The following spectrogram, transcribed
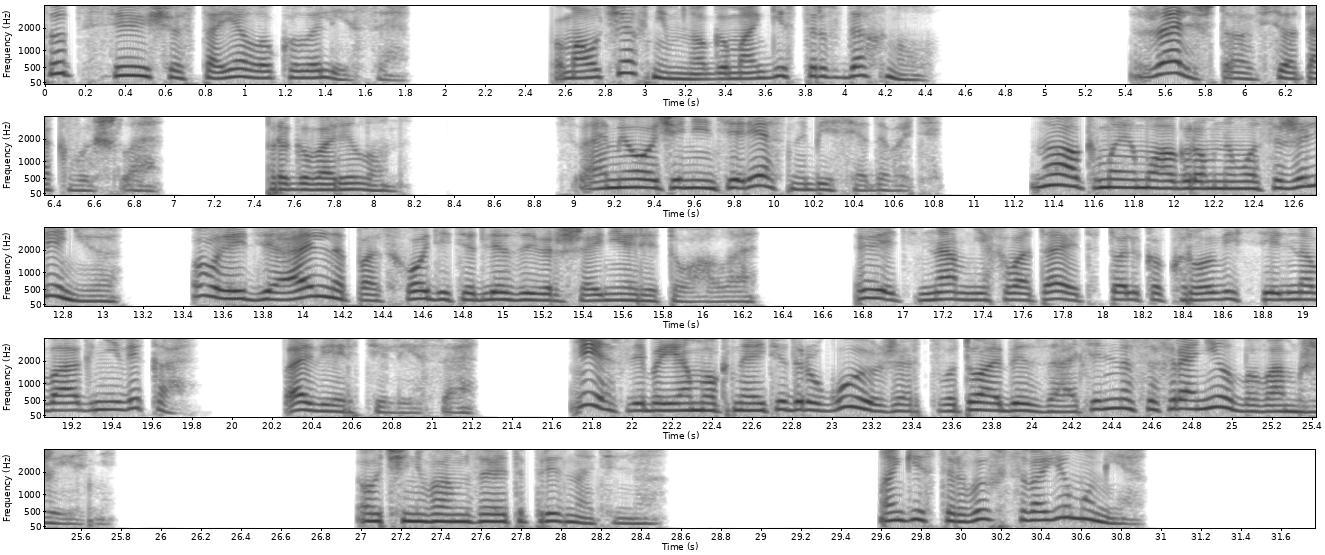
Тот все еще стоял около Лисы. Помолчав немного, магистр вздохнул. «Жаль, что все так вышло», — проговорил он. «С вами очень интересно беседовать. Но, к моему огромному сожалению, вы идеально подходите для завершения ритуала. Ведь нам не хватает только крови сильного огневика. Поверьте, Лиса, если бы я мог найти другую жертву, то обязательно сохранил бы вам жизнь. Очень вам за это признательна. Магистр, вы в своем уме?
